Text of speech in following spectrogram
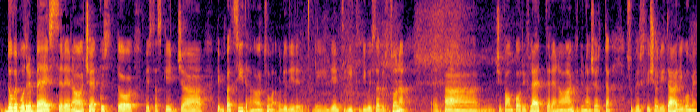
dove potrebbe essere, no? C'è questo, questa scheggia che impazzita, no? insomma voglio dire, l'identikit di questa persona eh, fa, ci fa un po' riflettere no? anche di una certa superficialità, di come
